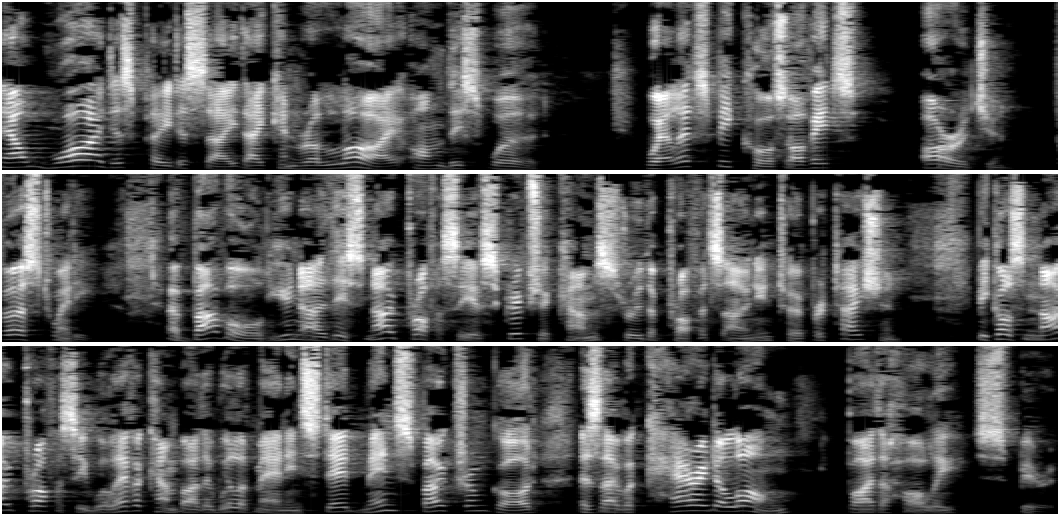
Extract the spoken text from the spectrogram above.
Now, why does Peter say they can rely on this word? Well, it's because of its origin. Verse 20 Above all, you know this no prophecy of Scripture comes through the prophet's own interpretation, because no prophecy will ever come by the will of man. Instead, men spoke from God as they were carried along by the Holy Spirit.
